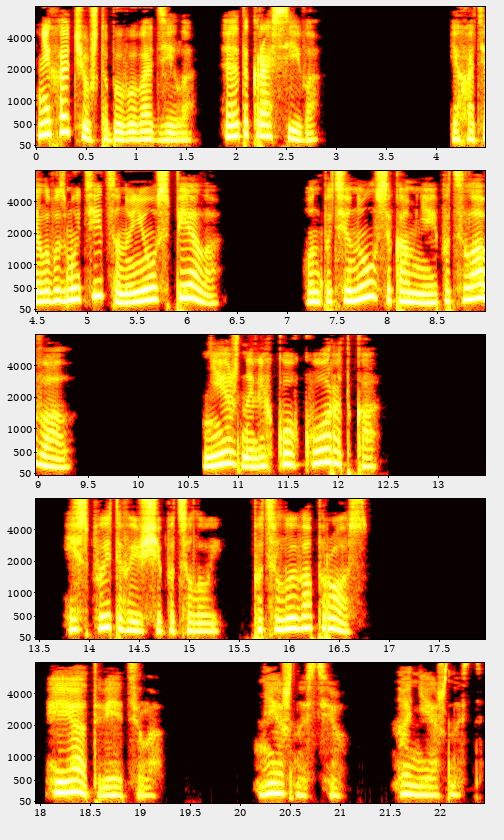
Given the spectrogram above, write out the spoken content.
Не хочу, чтобы выводила. Это красиво». Я хотела возмутиться, но не успела. Он потянулся ко мне и поцеловал. Нежно, легко, коротко. Испытывающий поцелуй, поцелуй-вопрос. И я ответила нежностью на нежность.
